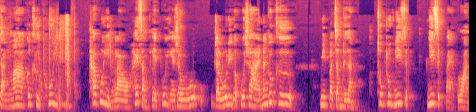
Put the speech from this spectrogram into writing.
จันทร์มากก็คือผู้หญิง ถ้าผู้หญิงเราให้สังเกตผู้หญิงจะรู้จะรู้ดีกว่าผู้ชาย นั่นก็คือมีประจำเดือนทุกๆ20 28 วัน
